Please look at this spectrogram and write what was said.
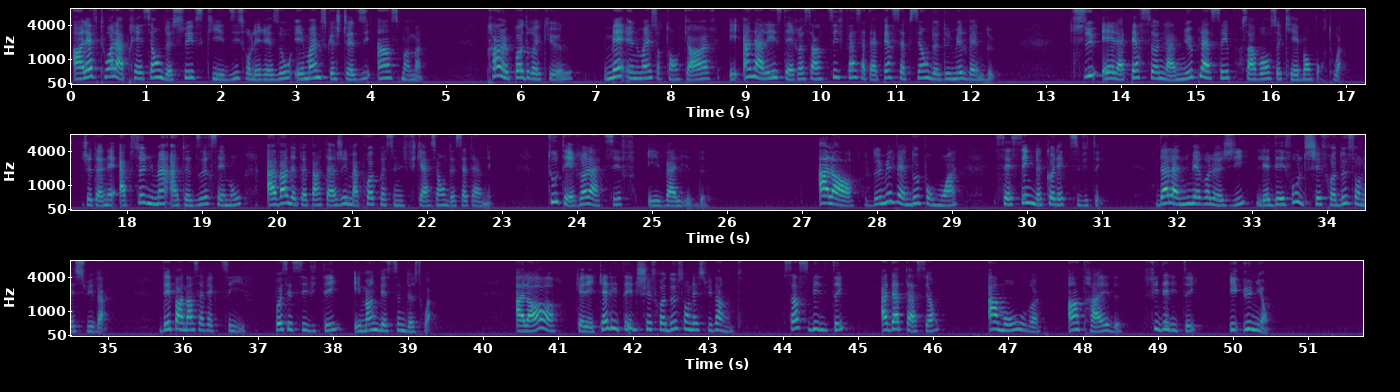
Enlève-toi la pression de suivre ce qui est dit sur les réseaux et même ce que je te dis en ce moment. Prends un pas de recul, Mets une main sur ton cœur et analyse tes ressentis face à ta perception de 2022. Tu es la personne la mieux placée pour savoir ce qui est bon pour toi. Je tenais absolument à te dire ces mots avant de te partager ma propre signification de cette année. Tout est relatif et valide. Alors, 2022 pour moi, c'est signe de collectivité. Dans la numérologie, les défauts du chiffre 2 sont les suivants. Dépendance affective, possessivité et manque d'estime de soi. Alors que les qualités du chiffre 2 sont les suivantes. Sensibilité, adaptation, amour, entraide, fidélité et union.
